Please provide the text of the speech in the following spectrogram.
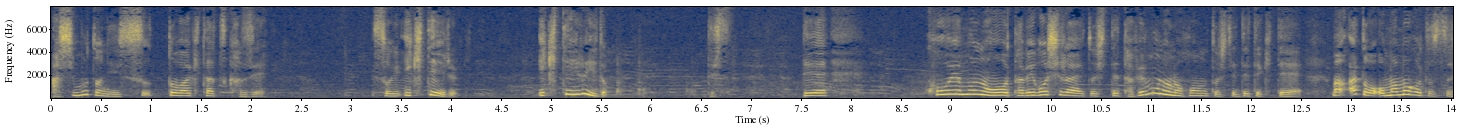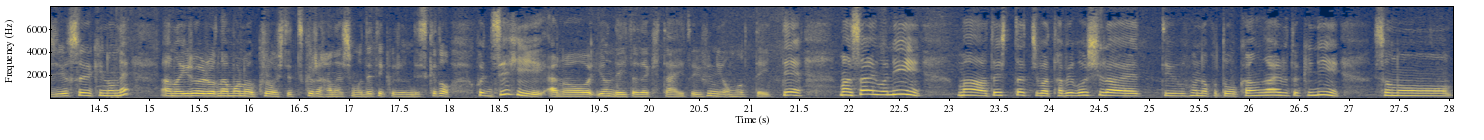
足元にスッと湧き立つ風。そういう生きている。生きている井戸。です。でこういうものを食べごしらえとして食べ物の本として出てきて、まあ、あとおままごととしてよそ行きのねあのいろいろなものを苦労して作る話も出てくるんですけどこれぜひあの読んでいただきたいというふうに思っていて、まあ、最後に、まあ、私たちは食べごしらえっていうふうなことを考える時にその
